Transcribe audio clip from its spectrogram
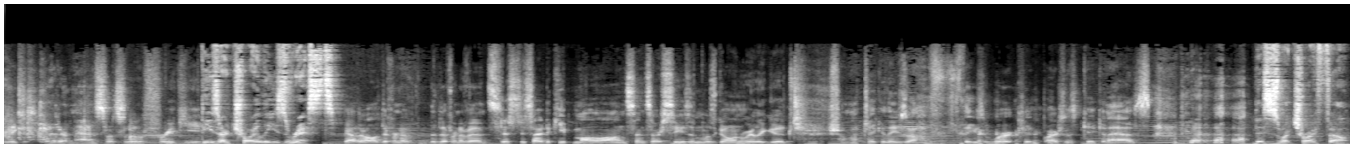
make it better, man. So it's a little freaky. These are Troy Lee's wrists. Yeah, they're all different. Of the different events. Just decided to keep them all on since our season was going really good. I'm not taking these off. Things work. Barcia's kicking ass. this is what Troy felt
